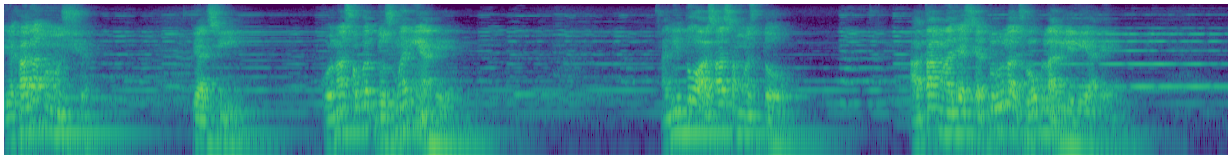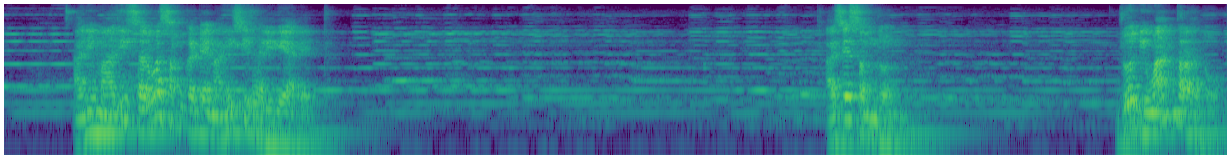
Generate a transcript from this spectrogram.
एखादा मनुष्य त्याची कोणासोबत दुश्मनी आहे आणि तो असा समजतो आता माझ्या शत्रूला झोप लागलेली आहे. आणि माझी सर्व संकटे नाहीशी झालेली आहेत. असे समजून जो निवांत राहतो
